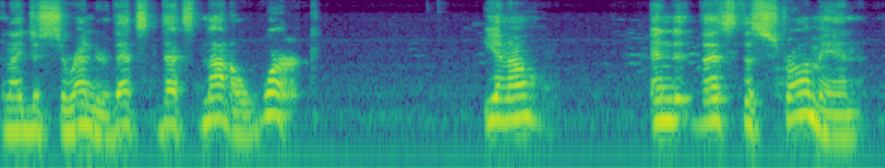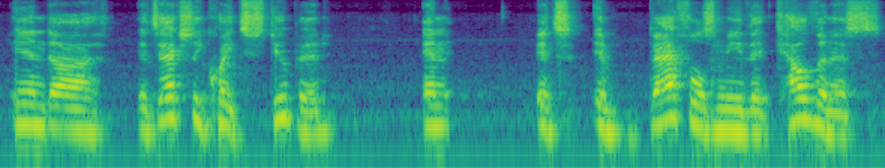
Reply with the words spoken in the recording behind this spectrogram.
and I just surrender. That's that's not a work, you know. And that's the straw man, and uh, it's actually quite stupid, and it's it baffles me that Calvinists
